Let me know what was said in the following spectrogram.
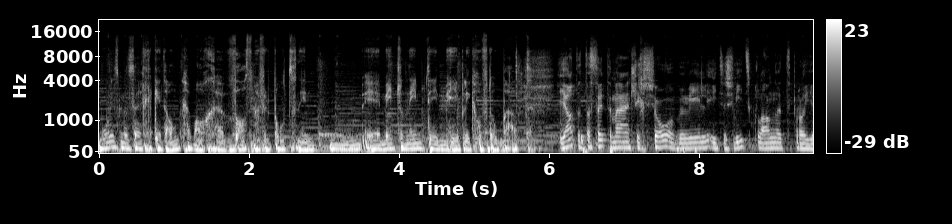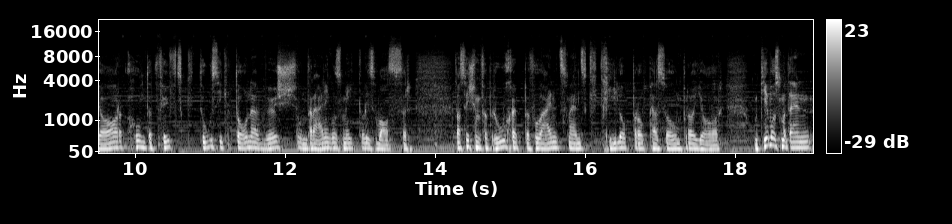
Muss man sich Gedanken machen, was man für Putzmittel nimmt im Hinblick auf die Umwelt? Ja, das sollten wir eigentlich schon, weil in der Schweiz gelangen pro Jahr 150'000 Tonnen Wäsche und Reinigungsmittel ins Wasser. Das ist ein Verbrauch etwa von 21 Kilo pro Person pro Jahr. Und die muss man dann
